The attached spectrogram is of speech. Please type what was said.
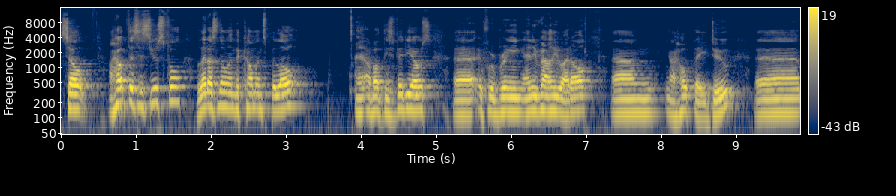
So I hope this is useful. Let us know in the comments below about these videos uh, if we're bringing any value at all. Um, I hope they do. Uh,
